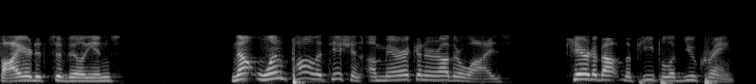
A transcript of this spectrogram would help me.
fired at civilians. Not one politician, American or otherwise, cared about the people of Ukraine.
